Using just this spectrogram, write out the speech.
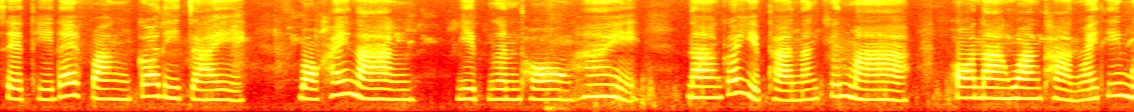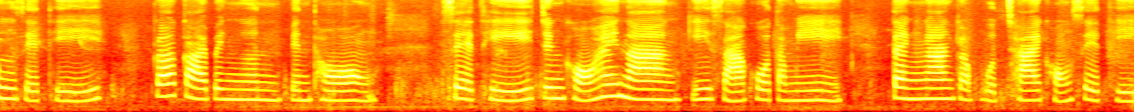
เศรษฐีได้ฟังก็ดีใจ บอกให้นางหยิบเงินทองให้ นางก็หยิบฐานนั้นขึ้นมา พอนางวางฐานไว้ที่มือเศรษฐี ก็กลายเป็นเงินเป็นทอง เศรษฐีจึงขอให้นางกีสาโคตมี แต่งงานกับบุตรชายของเศรษฐี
